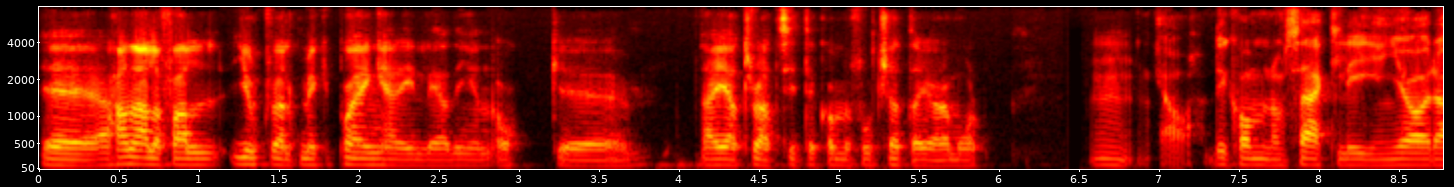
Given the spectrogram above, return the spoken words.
eh, han har i alla fall gjort väldigt mycket poäng här i inledningen och eh, nej, jag tror att City kommer fortsätta göra mål. Mm, ja, det kommer de säkerligen göra.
